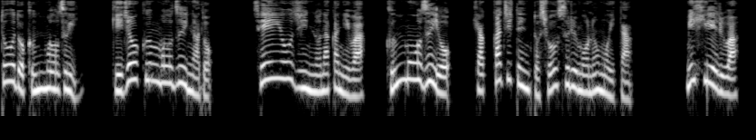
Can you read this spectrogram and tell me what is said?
東土訓毛髄、議場訓毛髄など、西洋人の中には、訓毛髄を百科事典と称する者もいた。ミヒエルは、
